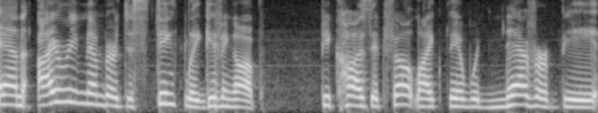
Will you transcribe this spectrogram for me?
And I remember distinctly giving up because it felt like there would never be,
